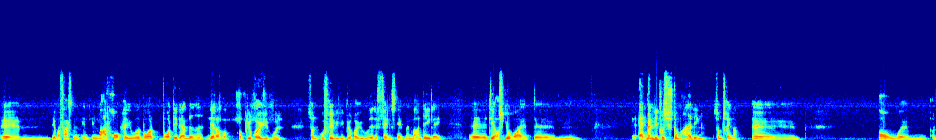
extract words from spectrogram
Øh, det var faktisk en, en, en meget hård periode, hvor, hvor det der med netop at, at blive rykket ud, sådan ufrivilligt blive rykket ud af det fællesskab, man var en del af, øh, det også gjorde, at, øh, at man lige pludselig stod meget alene som træner. Øh, og, øh, og,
